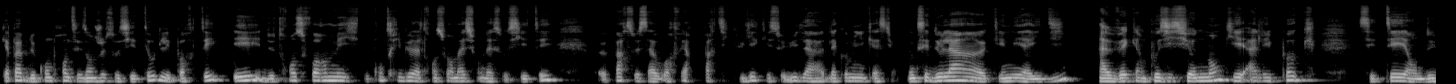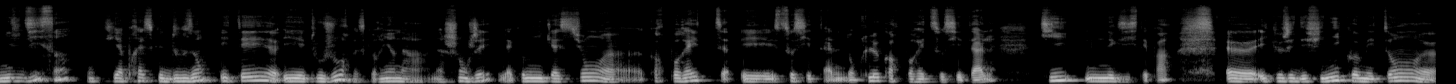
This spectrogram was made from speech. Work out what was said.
capable de comprendre ces enjeux sociétaux, de les porter et de transformer, de contribuer à la transformation de la société par ce savoir-faire particulier qui est celui de la, de la communication. Donc c'est de là qu'est né Heidi avec un positionnement qui, à l'époque, c'était en 2010, hein, donc il y a presque 12 ans, était et est toujours, parce que rien n'a changé, la communication euh, corporate et sociétale. Donc le corporate sociétal qui n'existait pas euh, et que j'ai défini comme étant euh,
